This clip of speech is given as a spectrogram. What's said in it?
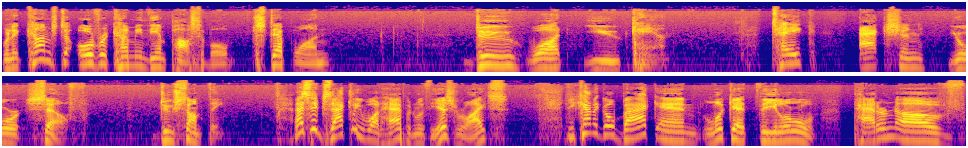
When it comes to overcoming the impossible, step one do what you can. Take action yourself. Do something. That's exactly what happened with the Israelites. You kind of go back and look at the little pattern of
